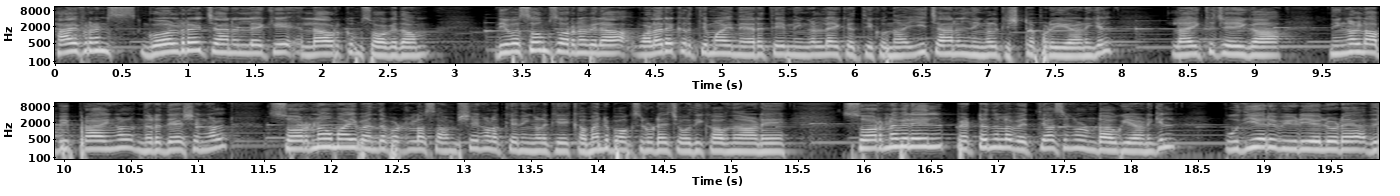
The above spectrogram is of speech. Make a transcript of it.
ഹായ് ഫ്രണ്ട്സ് ഗോൾഡ് റേ ചാനലിലേക്ക് എല്ലാവർക്കും സ്വാഗതം. ദിവസവും സ്വർണവില വളരെ കൃത്യമായി നേരത്തെയും നിങ്ങളിലേക്ക് എത്തിക്കുന്ന ഈ ചാനൽ നിങ്ങൾക്ക് ഇഷ്ടപ്പെടുകയാണെങ്കിൽ ലൈക്ക് ചെയ്യുക നിങ്ങളുടെ അഭിപ്രായങ്ങൾ നിർദ്ദേശങ്ങൾ സ്വർണവുമായി ബന്ധപ്പെട്ടുള്ള സംശയങ്ങളൊക്കെ നിങ്ങൾക്ക് കമന്റ് ബോക്സിലൂടെ ചോദിക്കാവുന്നതാണ്. സ്വർണവിലയിൽ പെട്ടെന്നുള്ള വ്യത്യാസങ്ങൾ ഉണ്ടാവുകയാണെങ്കിൽ പുതിയൊരു വീഡിയോയിലൂടെ അത്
